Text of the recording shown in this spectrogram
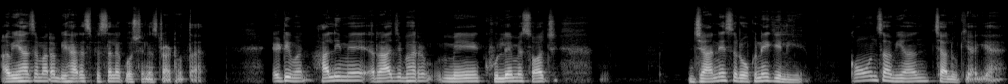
अब यहाँ से हमारा बिहार स्पेशल क्वेश्चन स्टार्ट होता है। एटी वन हाल ही में राज्य भर में खुले में शौच जाने से रोकने के लिए कौन सा अभियान चालू किया गया है?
